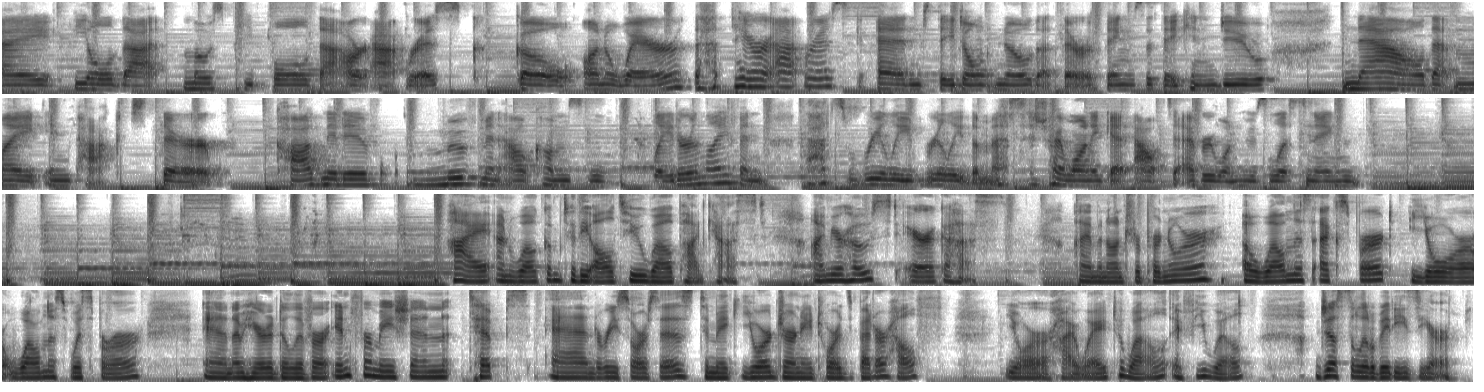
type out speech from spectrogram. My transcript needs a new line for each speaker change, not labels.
I feel that most people that are at risk go unaware that they are at risk and they don't know that there are things that they can do now that might impact their cognitive movement outcomes later in life. And that's really, really the message I want to get out to everyone who's listening.
Hi, and welcome to the All Too Well podcast. I'm your host, Erica Huss. I'm an entrepreneur, a wellness expert, your wellness whisperer, and I'm here to deliver information, tips, and resources to make your journey towards better health, your highway to well, if you will, just a little bit easier.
